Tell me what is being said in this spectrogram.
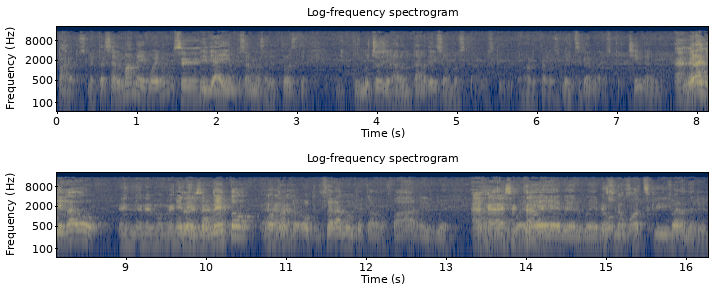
para pues meterse al mame, güey, ¿no? Sí. Y de ahí empezaron a salir todo este. pues muchos llegaron tarde y son los que, a los que ahorita los güeyes a los que chingan, güey. Si hubieran llegado En, en el momento. en el momento, otra, o fueran un Ricardo Farrell, güey. Ajá, exactamente. Güey, ¿no? Slobodsky. Fueran el,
